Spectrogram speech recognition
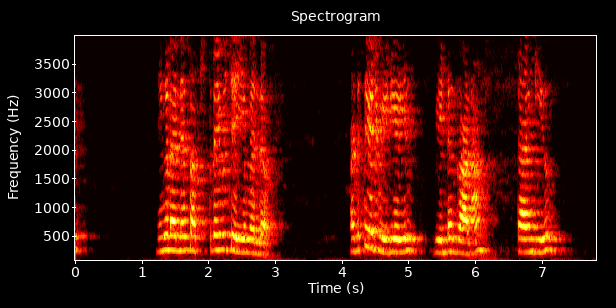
നിങ്ങൾ എന്നെ സബ്സ്ക്രൈബ് ചെയ്യുമല്ലോ. അടുത്ത ഒരു വീഡിയോയിൽ വീണ്ടും കാണാം. താങ്ക്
